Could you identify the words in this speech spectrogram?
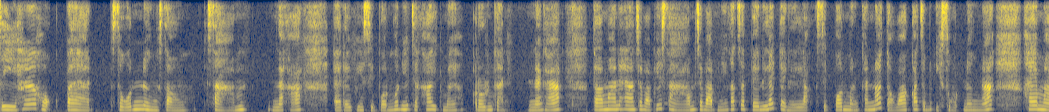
สี่ห้าหกแปดศูนย์หนึ่งสองสามนะคะแอดเบียงพิงสิบบนงวดนี้จะเข้าอีกไหมรุ้นกัน นะคะ ต่อมาในทางฉบับที่ 3 ฉบับนี้ก็จะเป็นเลขเด่นหลัก 10บนเหมือนกันเนาะแต่ว่าก็จะเป็นอีกสูตรหนึ่งนะ ให้มา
